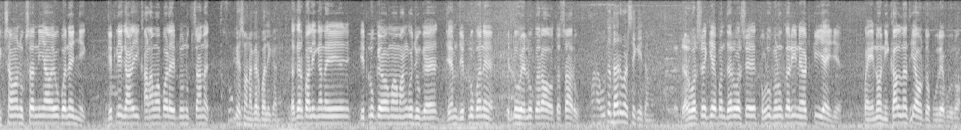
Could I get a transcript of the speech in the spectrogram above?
રિક્ષામાં નુકસાન નહીં આવે એવું બને જ નહીં. જેટલી ગાડી ખાડામાં પડે એટલું નુકસાન જ. શું કહેશો નગરપાલિકાને? નગરપાલિકાને એટલું કહેવામાં માંગુ છું કે જેમ જેટલું બને એટલું વહેલું કરાવો તો સારું. પણ આવું તો દર વર્ષે કહી તમે. દર વર્ષે કે પણ દર વર્ષે થોડું ઘણું કરીને અટકી જાય છે. પણ એનો નિકાલ નથી આવતો પૂરેપૂરો.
